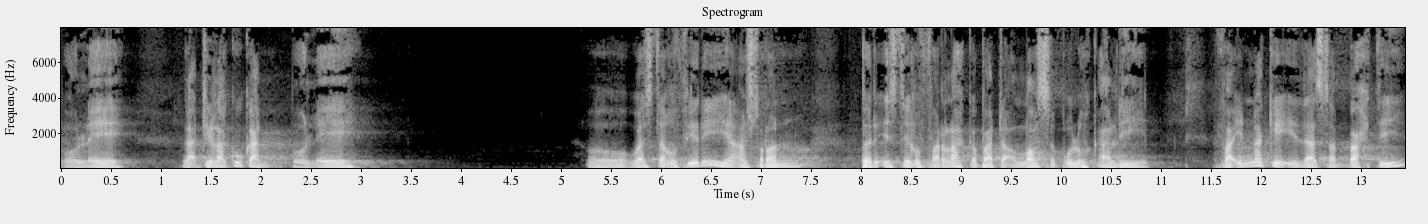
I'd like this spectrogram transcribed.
Boleh. Enggak dilakukan? Boleh. Oh, wastaghfirihi asran beristighfarlah kepada Allah sepuluh kali fa innaki idza sabbahti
